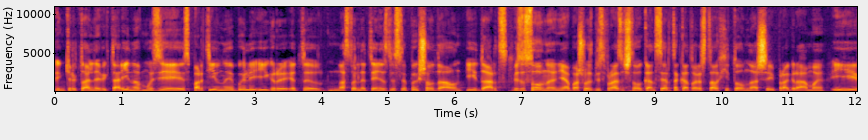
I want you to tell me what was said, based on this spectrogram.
Интеллектуальная викторина в музее, спортивные были игры, это настольный теннис для слепых шоу-даун и дартс. Безусловно, не обошлось без праздничного концерта, который стал хитом нашей программы. И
